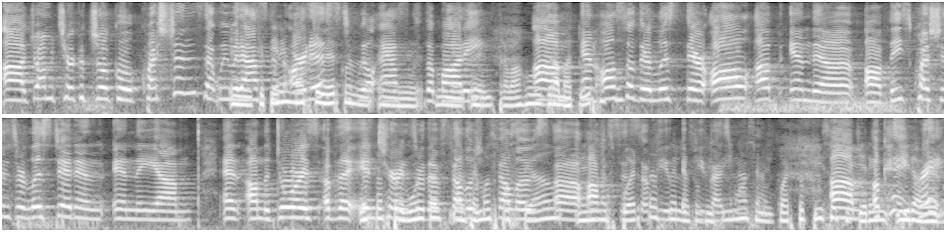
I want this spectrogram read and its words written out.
uh, dramaturgical questions that we would eh, see an tienen más que ver artist. We'll ask eh, the body. Um, and also, they're list, they're all up in the, uh, these questions are listed in, in the, um, and on the doors of the interns or the fellows, fellows uh, offices, so if you, if you guys want them. el Um, okay, great.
